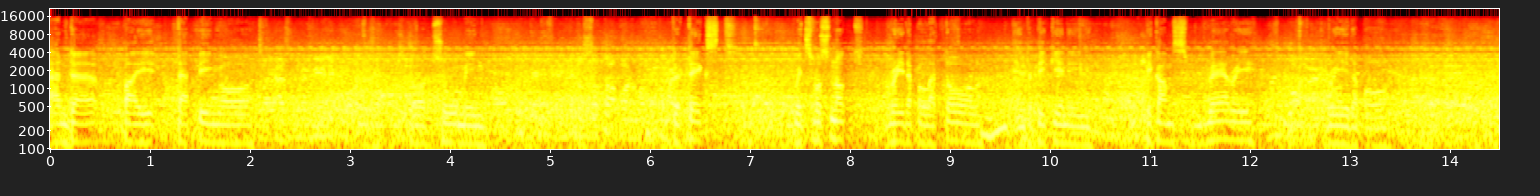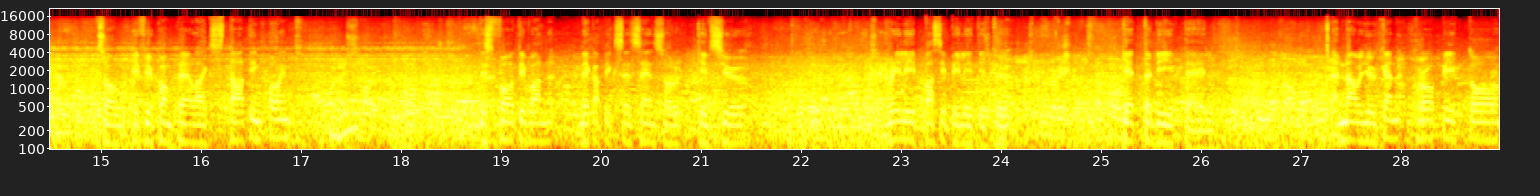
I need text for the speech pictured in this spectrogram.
and uh, by tapping or, or zooming the text which was not readable at all in the beginning becomes very readable. So if you compare like starting point this 41 megapixel sensor gives you really possibility to get the detail. And now you can crop it or,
